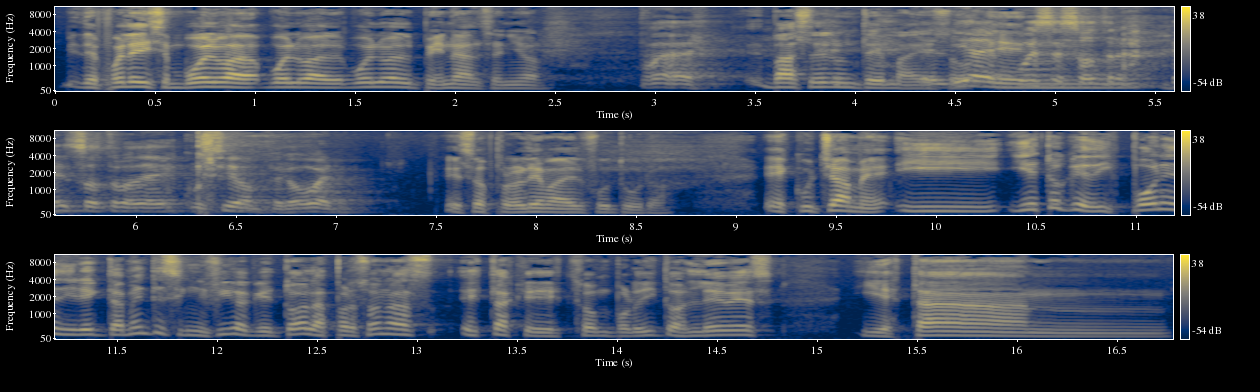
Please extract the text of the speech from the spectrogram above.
Después le dicen, vuelva, vuelva, vuelva al penal, señor. Pues, Va a ser un tema eso. El día después es, otra, es otro de discusión, pero bueno. Esos problemas del futuro. Escúchame, y, y, esto que dispone directamente significa que todas las personas, estas que son por delitos leves y están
